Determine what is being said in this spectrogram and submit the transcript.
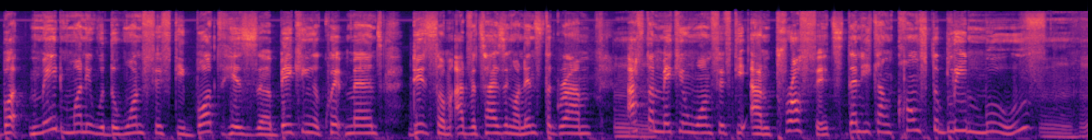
But made money with the 150, bought his uh, baking equipment, did some advertising on Instagram. Mm. After making 150 and profits, then he can comfortably move, mm-hmm.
